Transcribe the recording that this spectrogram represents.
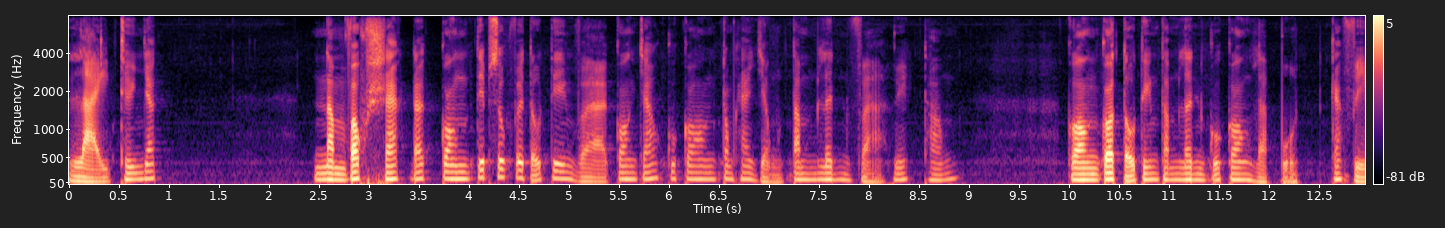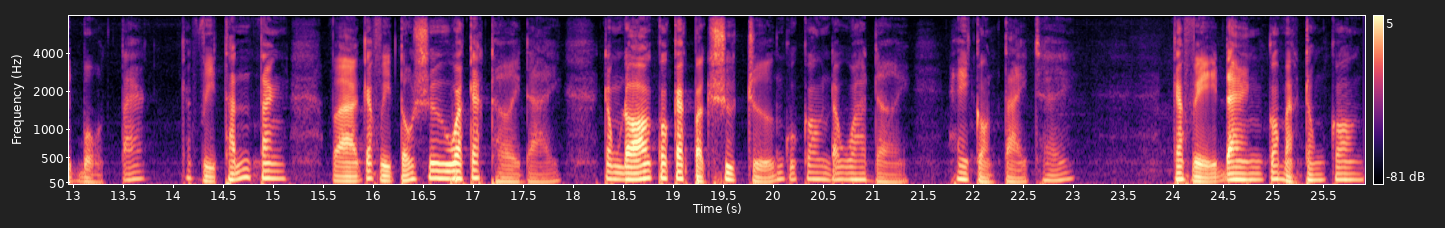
Lại thứ nhất, năm vóc sát đã con tiếp xúc với tổ tiên và con cháu của con trong hai dòng tâm linh và huyết thống. Con có tổ tiên tâm linh của con là Bụt, các vị Bồ Tát, các vị Thánh Tăng và các vị Tổ sư qua các thời đại. Trong đó có các bậc sư trưởng của con đã qua đời hay còn tại thế. Các vị đang có mặt trong con,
